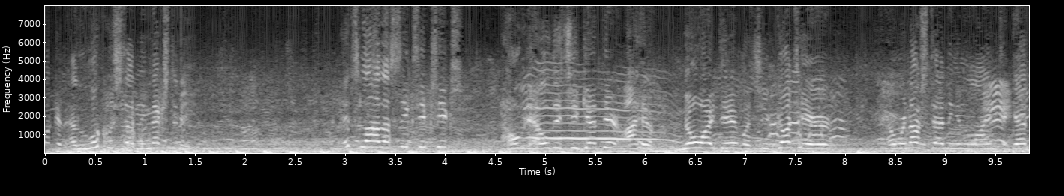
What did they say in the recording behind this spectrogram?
And look who's standing next to me. It's Lhana 666. How the hell did she get there? I have no idea, but she got here. And we're now standing in line to get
